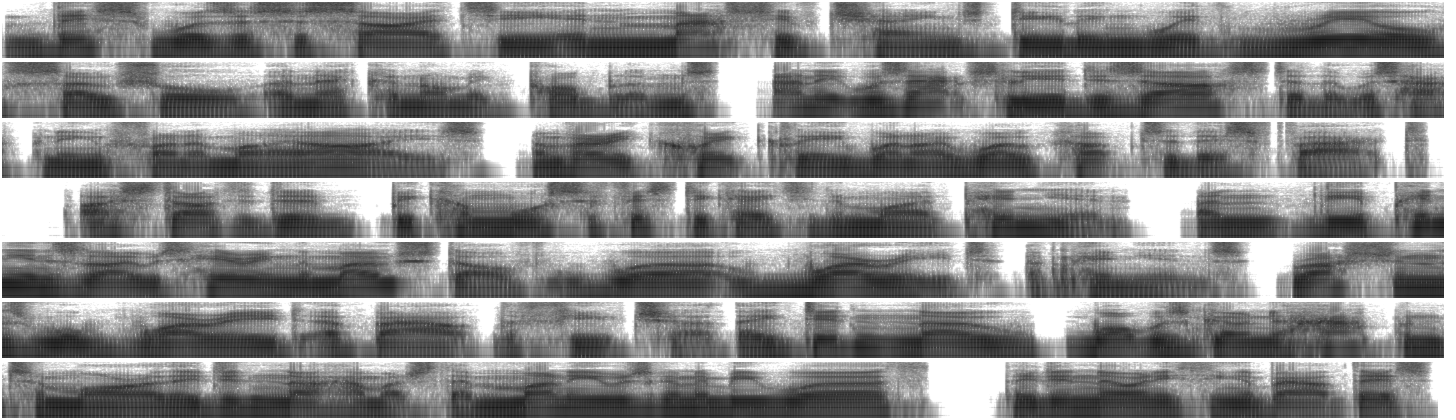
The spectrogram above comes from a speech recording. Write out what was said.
this was a society in massive change dealing with real social and economic problems. And it was actually a disaster that was happening in front of my eyes. And very quickly, when I woke up to this fact, I started to become more sophisticated in my opinion. And the opinions that I was hearing the most of were worried opinions. Russians were worried about the future. They didn't know what was going to happen tomorrow. They didn't know how much their money was going to be worth. They didn't know anything about this.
